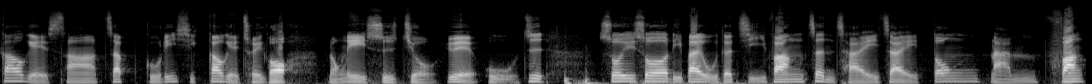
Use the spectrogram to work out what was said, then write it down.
九月三十，古历是九月初五，农历是九月五日。说一说礼拜五的吉方正财在东南方，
